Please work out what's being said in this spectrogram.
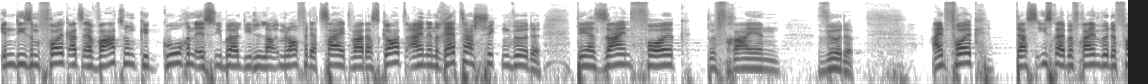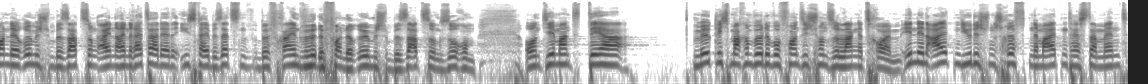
in diesem Volk als Erwartung gegoren ist über die, im Laufe der Zeit, war, dass Gott einen Retter schicken würde, der sein Volk befreien würde. Ein Volk, das Israel befreien würde von der römischen Besatzung, ein, ein Retter, der Israel besetzen, befreien würde von der römischen Besatzung, so rum. Und jemand, der möglich machen würde, wovon sie schon so lange träumen. In den alten jüdischen Schriften im Alten Testament,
